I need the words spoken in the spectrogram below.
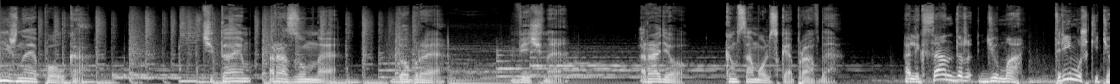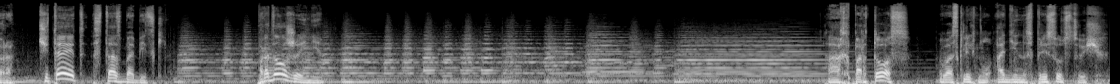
Книжная полка. Читаем разумное, доброе, вечное. Радио «Комсомольская правда». Александр Дюма. «Три мушкетера». Читает Стас Бабицкий. Продолжение. «Ах, Портос!» — воскликнул один из присутствующих.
